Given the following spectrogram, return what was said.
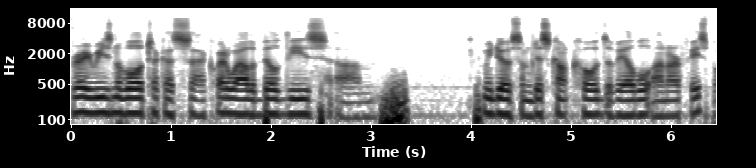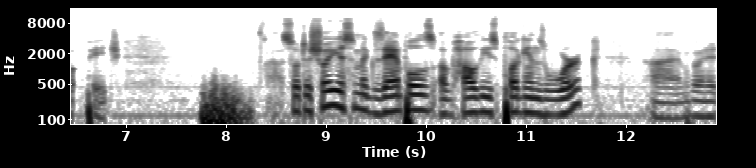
very reasonable. It took us uh, quite a while to build these um, we do have some discount codes available on our Facebook page. Uh, so to show you some examples of how these plugins work I'm going to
